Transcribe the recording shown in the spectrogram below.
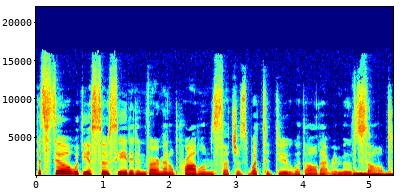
but still with the associated environmental problems such as what to do with all that removed salt.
